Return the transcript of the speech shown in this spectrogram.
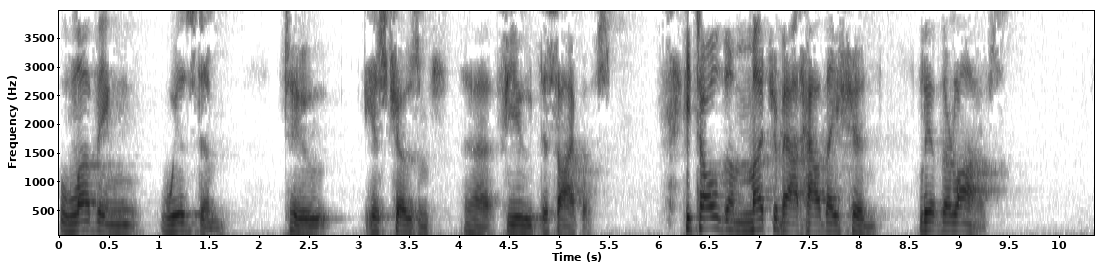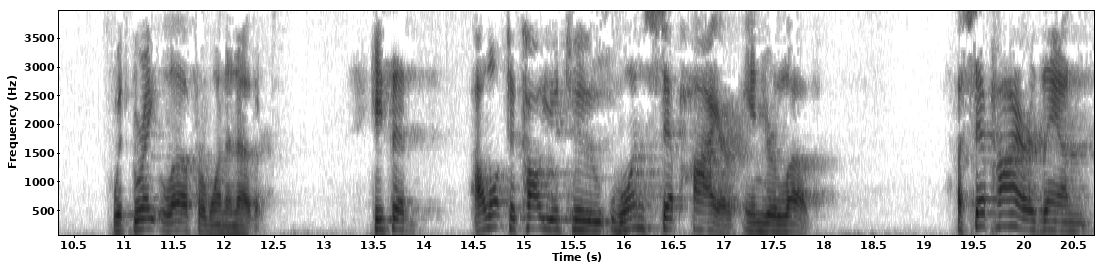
loving wisdom to his chosen uh, few disciples. He told them much about how they should live their lives with great love for one another. He said, I want to call you to one step higher in your love. A step higher than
